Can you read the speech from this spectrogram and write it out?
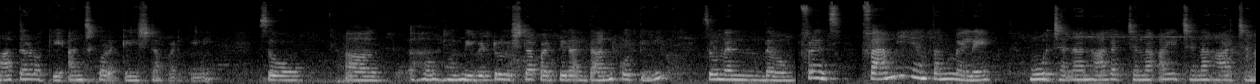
ಮಾತಾಡೋಕ್ಕೆ ಹಂಚ್ಕೊಳ್ಳೋಕ್ಕೆ ಇಷ್ಟಪಡ್ತೀನಿ. ಸೊ ನೀವೆಲ್ಲರೂ ಇಷ್ಟಪಡ್ತೀರ ಅಂತ ಅಂದ್ಕೋತೀನಿ ಸೊ ನನ್ನ ಫ್ರೆಂಡ್ಸ್ ಫ್ಯಾಮಿಲಿ ಅಂತಂದಮೇಲೆ ಮೂರು ಜನ, ನಾಲ್ಕು ಜನ, ಐದು ಜನ, ಆರು ಜನ,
